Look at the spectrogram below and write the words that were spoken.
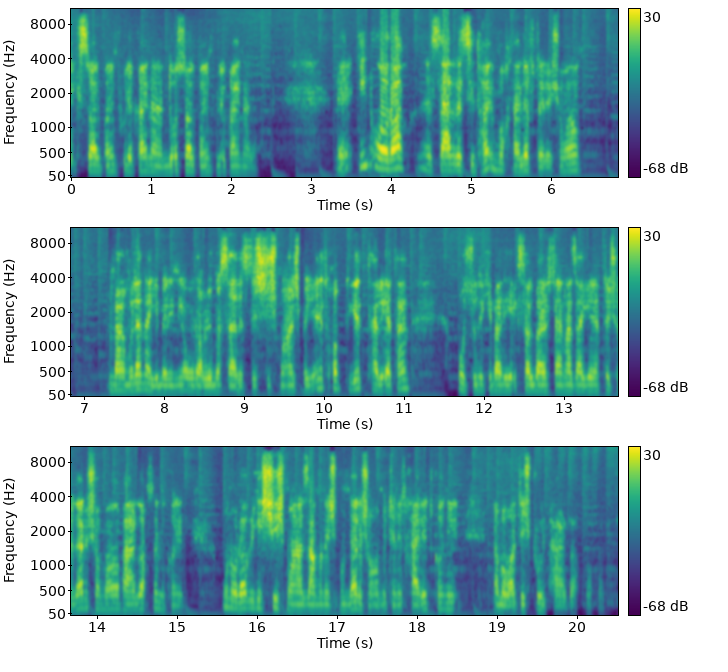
یک سال با این پول کاری ندارن دو سال با این پول کاری ندارن این اوراق سررسیدهای مختلف داره. شما معمولا اگه برین یه اوراقی با سررسید 6 ماهش بگیرید خب دیگه طبیعتا اصولی که برای یک سال براش در نظر گرفته شده رو شما پرداخت نمی کنید اون اوراقی که 6 ماه از زمانش مونده رو شما می‌تونید خرید کنید و بابتش پول پرداخت بکنید.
